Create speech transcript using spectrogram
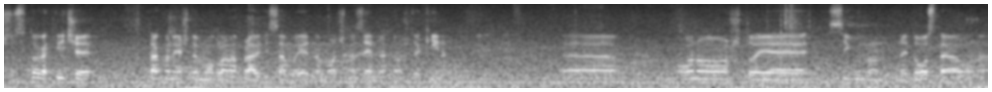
što se toga tiče, tako nešto je mogla napraviti samo jedna moćna zemlja kao što je Kina. E, ono što je sigurno nedostajalo na,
